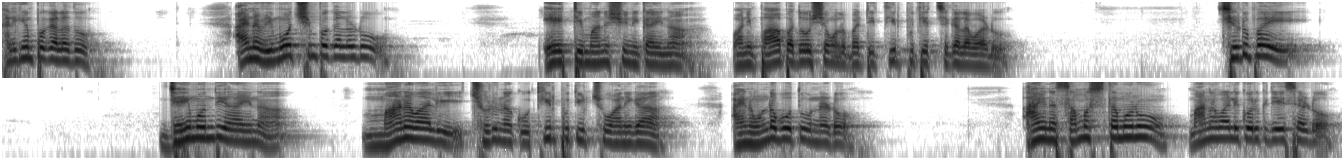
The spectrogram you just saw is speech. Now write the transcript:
కలిగింపగలదు. ఆయన విమోచింపగలడు. ఏటి మనుషునికైనా వాని పాపదోషములు బట్టి తీర్పు తీర్చగలవాడు. చెడుపై జయముంది ఆయన మానవాళి చెడునకు తీర్పు తీర్చువానిగా ఆయన ఉండబోతూ ఉన్నాడో ఆయన సమస్తమును మానవాళి కొరకు చేశాడో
